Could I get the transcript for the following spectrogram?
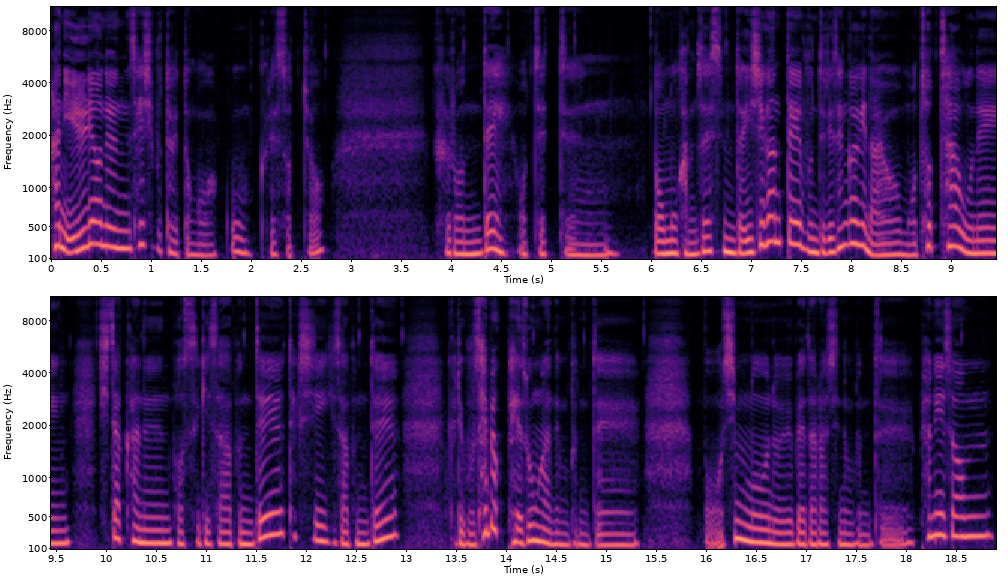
한 1년은 3시부터 했던 것 같고 그랬었죠. 그런데 어쨌든 너무 감사했습니다. 이 시간대 분들이 생각이 나요. 뭐 첫차 운행 시작하는 버스 기사분들, 택시 기사분들, 그리고 새벽 배송하는 분들, 뭐 신문 우유 배달하시는 분들, 편의점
